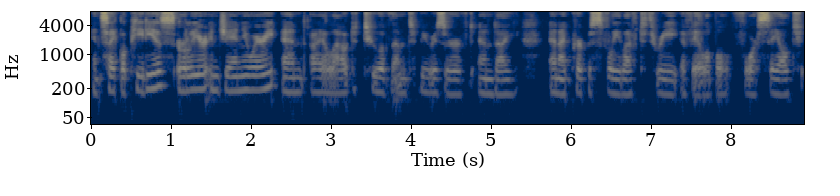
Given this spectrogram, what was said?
encyclopedias earlier in January, and I allowed two of them to be reserved, and I and I purposefully left three available for sale to,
